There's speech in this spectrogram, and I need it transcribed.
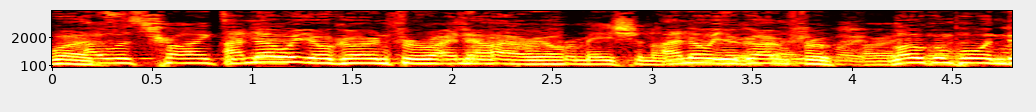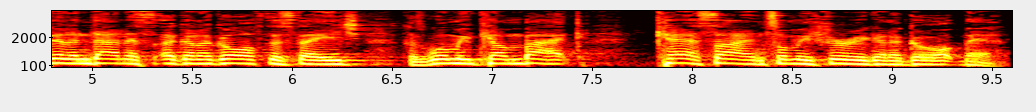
words. I was trying to I know get what you're going through right now, Ariel. I know what you're going through. Right, Logan Paul and Dillon Danis are going to go off the stage because when we come back, KSI and Tommy Fury are going to go up there.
